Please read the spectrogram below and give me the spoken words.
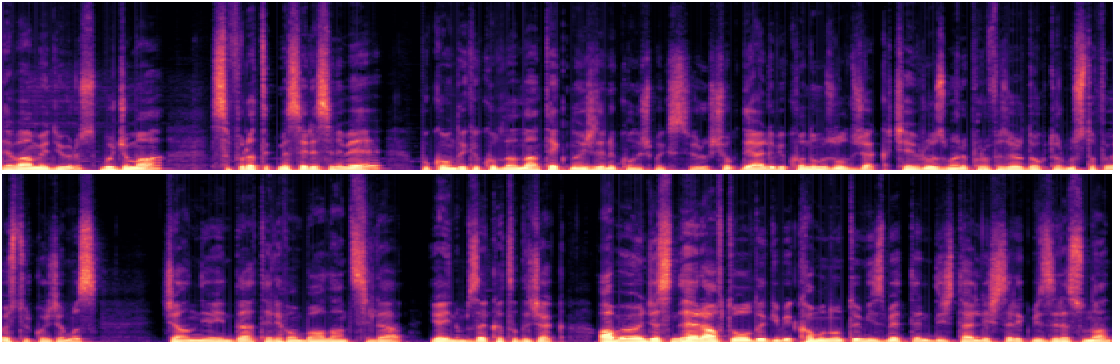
devam ediyoruz. Bu cuma sıfır atık meselesini ve bu konudaki kullanılan teknolojilerini konuşmak istiyoruz. Çok değerli bir konumuz olacak. Çevre uzmanı Profesör Doktor Mustafa Öztürk hocamız canlı yayında telefon bağlantısıyla yayınımıza katılacak. Ama öncesinde her hafta olduğu gibi kamunun tüm hizmetlerini dijitalleştirerek bizlere sunan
